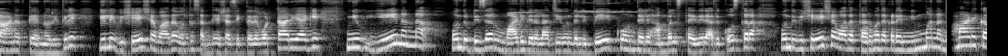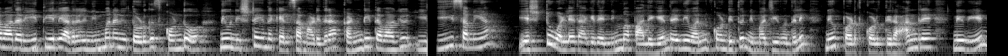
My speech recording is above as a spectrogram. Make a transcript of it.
ಕಾಣುತ್ತೆ ಅನ್ನೋ ರೀತಿಲಿ ಇಲ್ಲಿ ವಿಶೇಷವಾದ ಒಂದು ಸಂದೇಶ ಸಿಗ್ತದೆ. ಒಟ್ಟಾರೆಯಾಗಿ ನೀವು ಏನನ್ನು ಒಂದು ಡಿಸರ್ವ್ ಮಾಡಿದಿರಲ್ಲ ಜೀವನದಲ್ಲಿ ಬೇಕು ಅಂತೇಳಿ ಹಂಬಲಿಸ್ತಾ ಇದ್ದೀರಿ. ಅದಕ್ಕೋಸ್ಕರ ಒಂದು ವಿಶೇಷವಾದ ಕರ್ಮದ ಕಡೆ ನಿಮ್ಮನ್ನು ಪ್ರಾಮಾಣಿಕವಾದ ರೀತಿಯಲ್ಲಿ ಅದರಲ್ಲಿ ನಿಮ್ಮನ್ನು ನೀವು ತೊಡಗಿಸ್ಕೊಂಡು ನೀವು ನಿಷ್ಠೆಯಿಂದ ಕೆಲಸ ಮಾಡಿದಿರ ಖಂಡಿತವಾಗಿಯೂ ಈ ಈ ಸಮಯ ಎಷ್ಟು ಒಳ್ಳೆಯದಾಗಿದೆ ನಿಮ್ಮ ಪಾಲಿಗೆ? ಅಂದರೆ ನೀವು ಅಂದ್ಕೊಂಡಿದ್ದು ನಿಮ್ಮ ಜೀವನದಲ್ಲಿ ನೀವು ಪಡೆದುಕೊಳ್ತೀರಾ? ಅಂದರೆ ನೀವು ಏನು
